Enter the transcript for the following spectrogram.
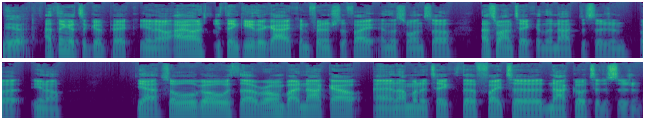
Yeah, I think it's a good pick. You know, I honestly think either guy can finish the fight in this one. So that's why I'm taking the not decision. But you know, yeah. So we'll go with uh, Roman by knockout, and I'm gonna take the fight to not go to decision.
